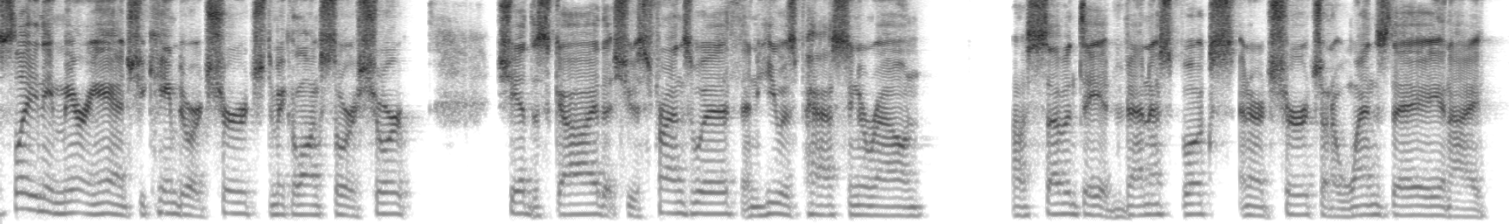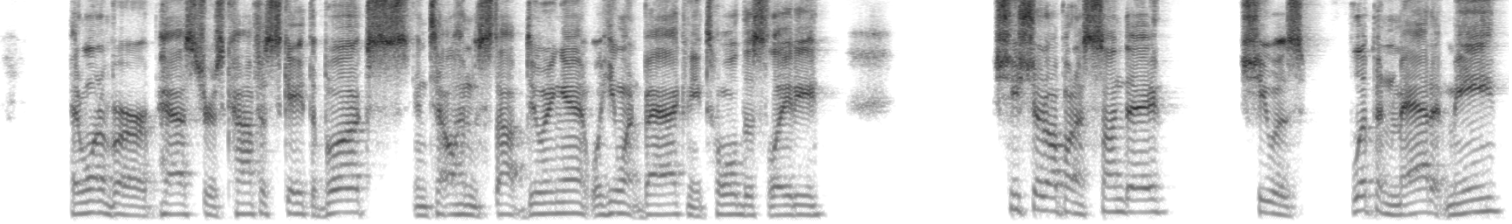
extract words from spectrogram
this lady named Marianne, she came to our church to make a long story short. She had this guy that she was friends with, and he was passing around uh, Seventh day Adventist books in our church on a Wednesday. And I had one of our pastors confiscate the books and tell him to stop doing it. Well, he went back and he told this lady, she showed up on a Sunday. She was flipping mad at me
